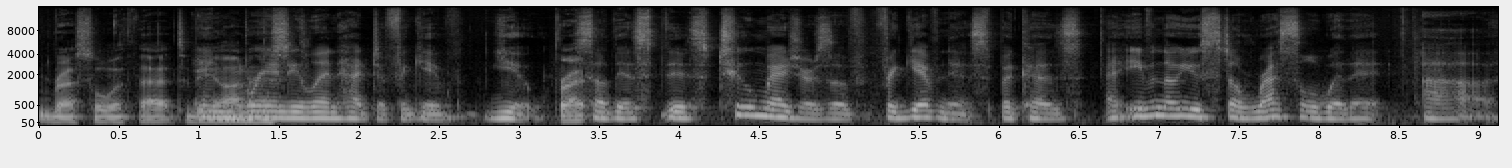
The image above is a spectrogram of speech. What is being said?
wrestle with that, to be and honest. Brandy Lynn had to forgive you. Right. So there's, there's two measures of forgiveness because uh, even though you still wrestle with it, uh,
